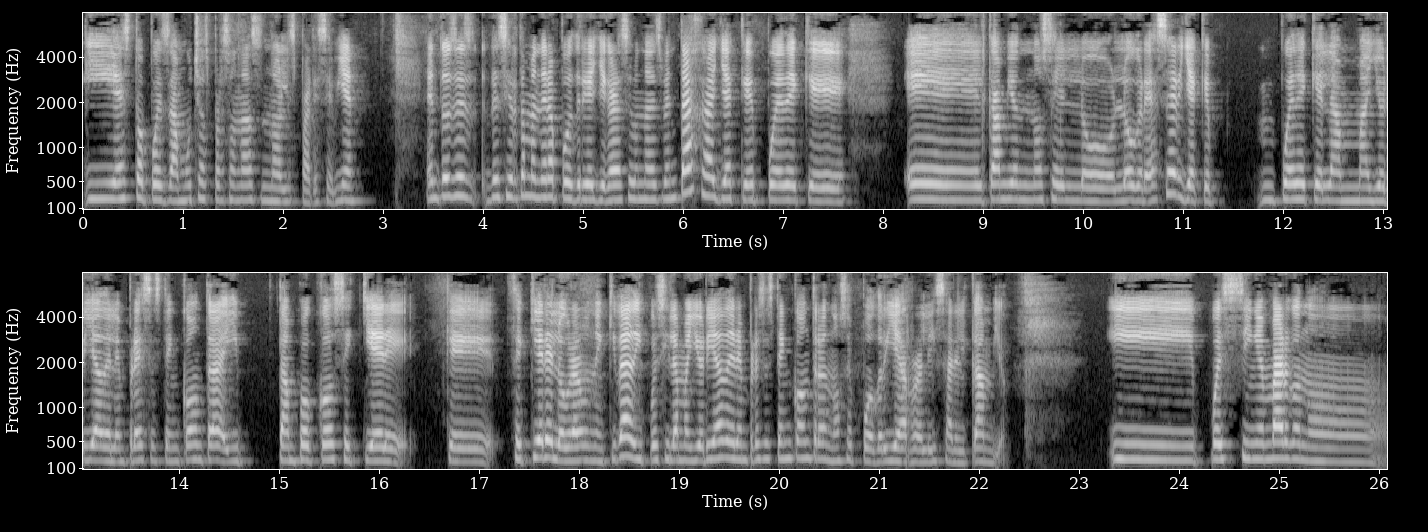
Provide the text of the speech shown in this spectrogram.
y esto pues a muchas personas no les parece bien. Entonces, de cierta manera podría llegar a ser una desventaja, ya que puede que eh, el cambio no se lo logre hacer, ya que puede que la mayoría de la empresa esté en contra y tampoco se quiere que se quiere lograr una equidad y pues si la mayoría de la empresa está en contra no se podría realizar el cambio. Y pues sin embargo no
